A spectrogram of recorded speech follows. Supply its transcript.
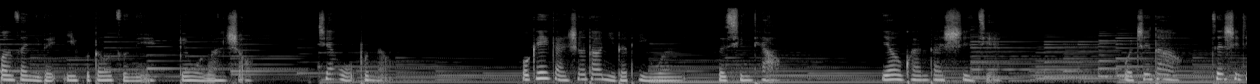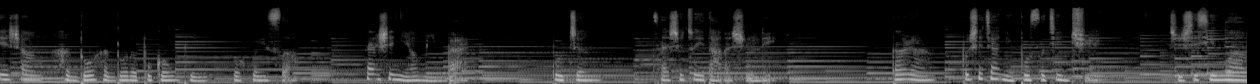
放在你的衣服兜子里给我暖手，这样我不能。我可以感受到你的体温和心跳。你要宽待世界。我知道。这世界上很多很多的不公平和灰色，但是你要明白，不争才是最大的实力。当然不是叫你不思进取，只是希望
